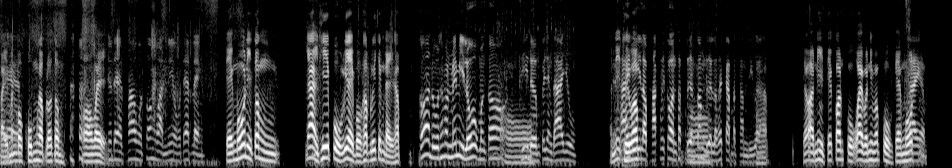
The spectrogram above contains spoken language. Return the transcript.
ใบแดดมันบ่คุ้มครับ เราต้องห่อไว้เดี๋ยวแดดเผาหมดต้องวันนี้โอ้แดดแรงแตงโมนี่ต้องย้ายที่ปลูกเรื่อยบ่ครับหรือจังใดครับ ก็ดูถ้ามันไม่มีโรคมันก็อ๋อที่เดิมก็ยังได้อยู่ อันนี้ถ้ถือว่าให้ที่เราพักไว้ก่อนสักเดือนอ๋อต้องเดือนเราค่อยกลับมาทำดีกว่าครับแล้วอันนี้แต่ก่อนปลูกไว้วันนี้มาปลูกแตงโมใช่ครับ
